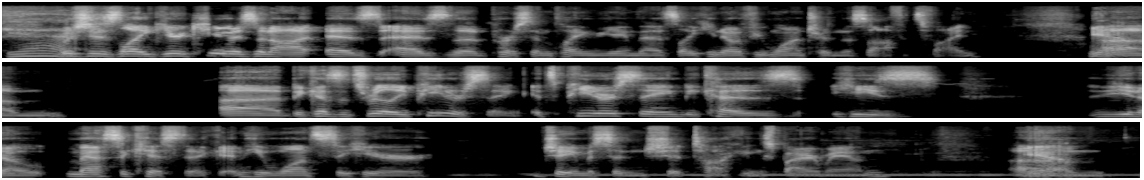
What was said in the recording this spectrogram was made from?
Yeah. Which is like your cue as an au- as as the person playing the game that's like, you know, if you want to turn this off, it's fine. Yeah. Um uh because it's really Peter's thing. It's Peter's thing because he's you know, masochistic and he wants to hear Jameson shit talking Spider-Man. Yeah. Um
